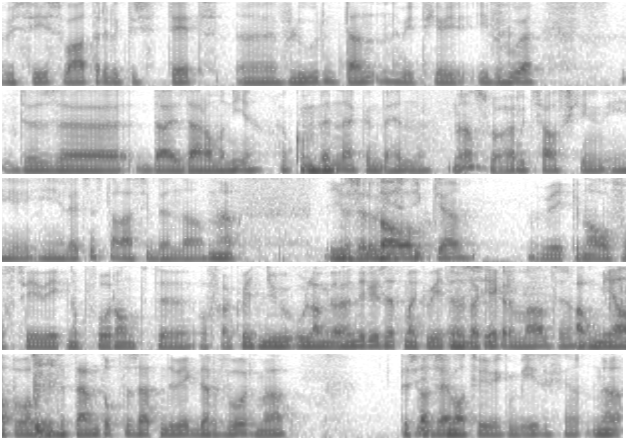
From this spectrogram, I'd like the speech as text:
wc's, water, elektriciteit, eh, vloeren, tenten, weet je even. Hè. Dus eh, dat is daar allemaal niet. Hè. Je komt Mhm. binnen en je kunt beginnen. Hè. Ja, dat is waar. Je moet zelfs geen, geen, geen geluidsinstallatie binnenhalen. Ja. Je Dus logistiek, ja. een week en een half of twee weken op voorhand. Te, of ja, ik weet niet hoe- hoe lang dat hun er hier zit, maar ik weet Dat dat ik zeker een maand. Ja. aan het meehelpen was met de tent op te zetten de week daarvoor. Maar ja, Dan iets zijn we al met- twee weken bezig. Ja. Ja.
